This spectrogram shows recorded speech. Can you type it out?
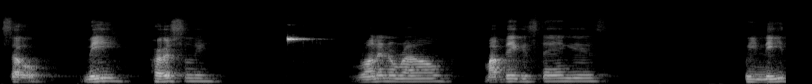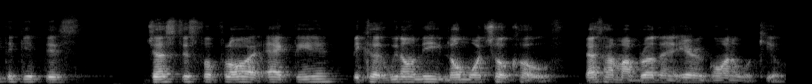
So me personally, running around, my biggest thing is we need to get this Justice for Floyd Act in because we don't need no more chokeholds. That's how my brother and Eric Garner were killed.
